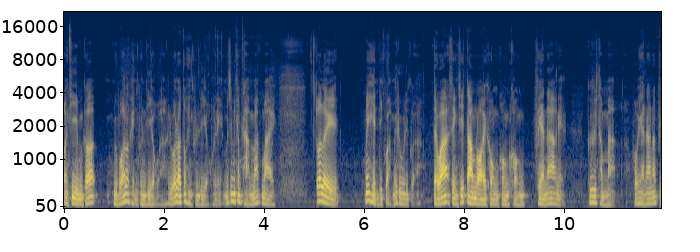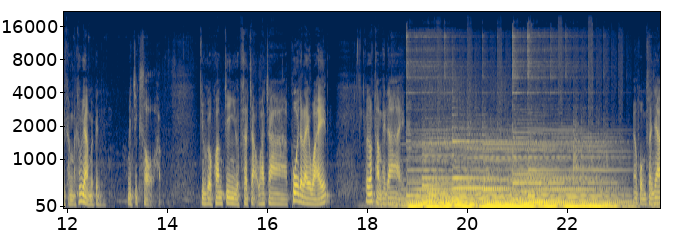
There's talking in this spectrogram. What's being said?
บางทีมันก็หรือว่าเราเห็นคนเดียวอะหรือว่าเราต้องเห็นคนเดียวอะไรมันจะมีคำถามมากมาย ก็เลยไม่เห็นดีกว่า ไม่รู้ดีกว่า แต่ว่าสิ่งที่ตามรอยของของของพญานาคเนี่ยก็คือธรรมะ พราะพญานาคนับถือธรรมะทุกอย่างมันเป็นเป็นจิ๊กซอครับ อยู่กับความจริงอยู่กับสัจวาจาพูดอะไรไว้ ก็ต้องทำให้ได้ผมสัญญา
